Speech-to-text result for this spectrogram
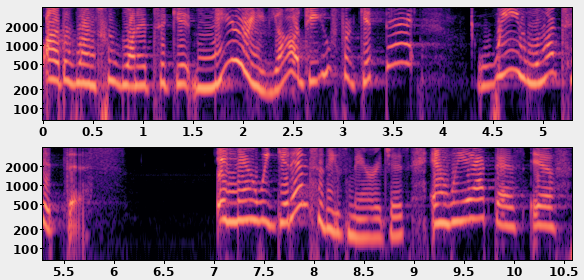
are the ones who wanted to get married, y'all. Do you forget that? We wanted this. And now we get into these marriages and we act as if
